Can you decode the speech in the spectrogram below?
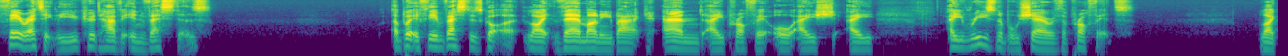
theoretically you could have investors, but if the investors got uh, like their money back and a profit or a sh- a a reasonable share of the profits, like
